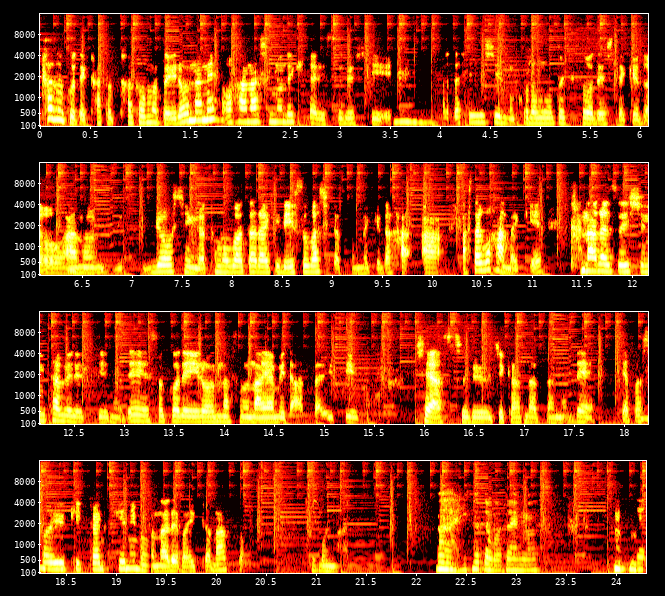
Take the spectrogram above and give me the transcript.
家族で囲むといろんなねお話もできたりするし、うん、私自身も子供の時そうでしたけど、うん、あの両親が共働きで忙しかったんだけどはあ朝ごはんだけ？必ず一緒に食べるっていうのでそこでいろんなその悩みだったりっていうのをシェアする時間だったのでやっぱそういうきっかけにもなればいいかなと思います。あありがとうございます。ね、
